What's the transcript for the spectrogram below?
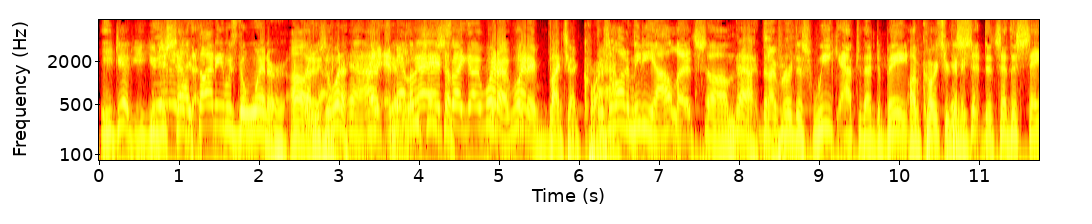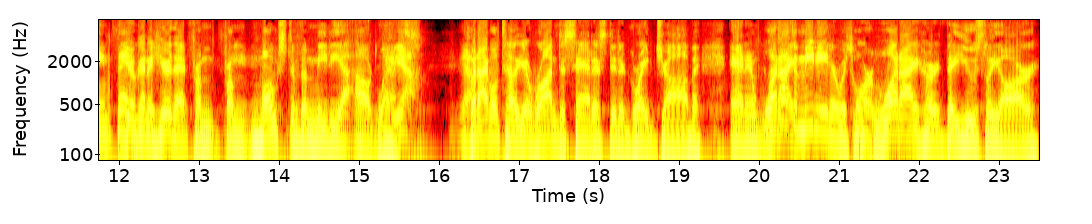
he did. You, you just Yeah, said I that. thought he was the winner. Oh, thought he was yeah. the winner. Yeah, And- and. Matt, let me tell you it's something. like uh, what a what a bunch of crap. There's a lot of media outlets um, Ah, that I've heard this week after that debate. Of course you're gonna- said- that said the same thing. You're going to hear that from from most of the media outlets. Yeah. Yeah. But I will tell you, Ron DeSantis did a great job, and in I what thought I, the mediator was horrible. what I heard, they usually are.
